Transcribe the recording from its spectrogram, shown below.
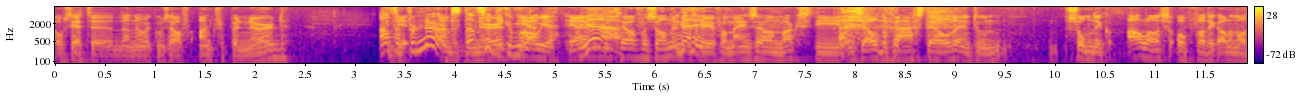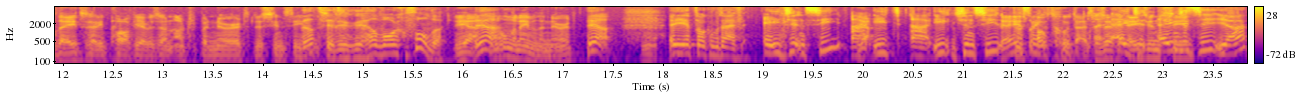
opzetten. Dan noem ik mezelf entrepreneur. Entrepreneur, dat vind ik een mooie. Ja, ja, heb ik het zelf verzonnen. Die is Nee. weer van mijn zoon Max, die eenzelfde vraag stelde. En toen somde ik alles op wat ik allemaal deed. Toen zei hij, pap, jij bent zo'n entrepreneur. Dus sindsdien... Dat zit ik heel mooi gevonden. Ja, ja. een ondernemende nerd. Ja. En je hebt ook een bedrijf Agency. AI, Agency. Nee, je spreekt ook- het goed uit. We Eh, zeggen agen- agency. ja.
